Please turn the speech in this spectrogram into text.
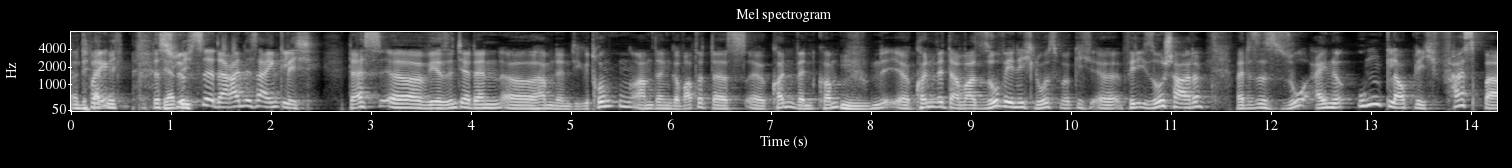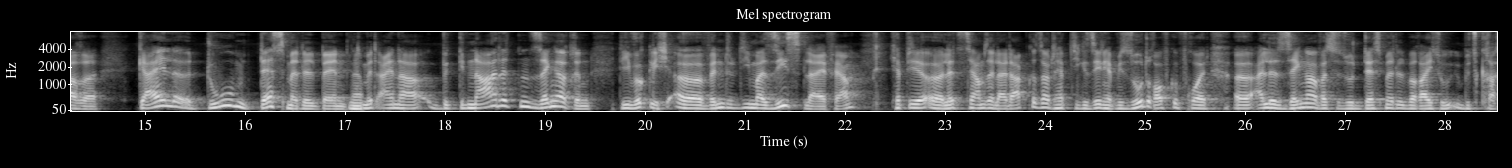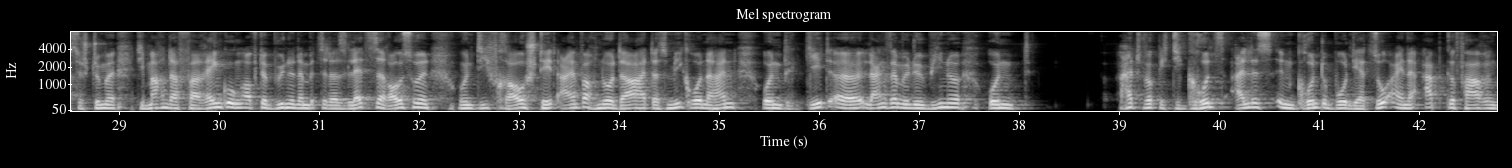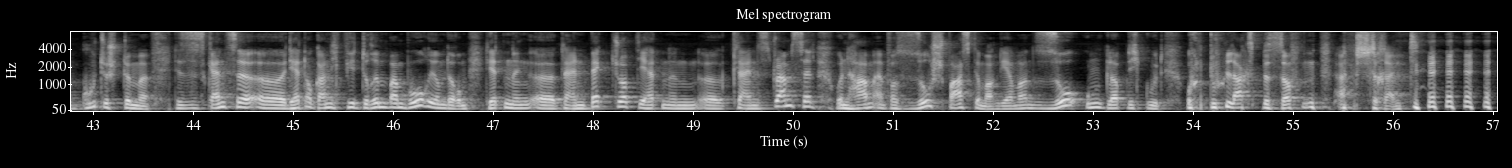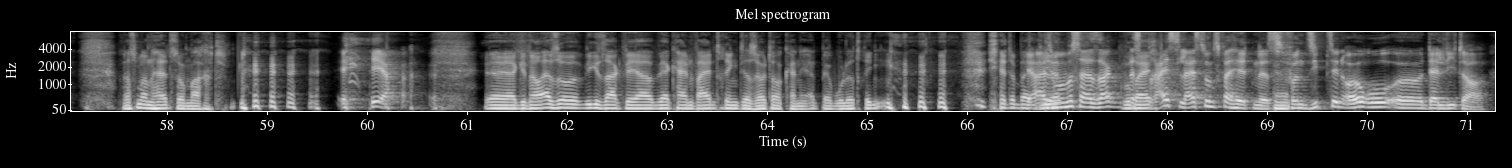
und der Weil hat mich, das hat mich- Schlimmste daran ist eigentlich, dass äh, wir sind ja dann, äh, haben dann die getrunken, haben dann gewartet, dass äh, Konvent kommt. Mhm. Und, äh, Konvent, da war so wenig los, wirklich, äh, finde ich so schade, weil das ist so eine unglaublich fassbare, geile Doom Death Metal Band Ja. mit einer begnadeten Sängerin, die wirklich, äh, wenn du die mal siehst live, ja, ich habe die äh, letztes Jahr haben sie leider abgesagt, ich habe die gesehen, ich habe mich so drauf gefreut. Äh, alle Sänger, was so Death Metal Bereich, so übelst krasse Stimme, die machen da Verrenkungen auf der Bühne, damit sie das letzte rausholen und die Frau steht einfach nur da, hat das Mikro in der Hand und geht äh, langsam in die Bühne und hat wirklich die Grund, alles in Grund und Boden. Die hat so eine abgefahren gute Stimme. Dieses ganze, äh, die hat auch gar nicht viel drin Bamborium darum. Die hatten einen äh, kleinen Backdrop, die hatten ein äh, kleines Drumset und haben einfach so Spaß gemacht. Die waren so unglaublich gut. Und du lagst besoffen am Strand. was man halt so macht. ja. Ja, ja, genau. Also, wie gesagt, wer, wer keinen Wein trinkt, der sollte auch keine Erdbeerbulle trinken. ich hätte bei Ja, dir, also man muss ja sagen, Wobei- das Preis-Leistungs-Verhältnis Ja. von 17 Euro äh, der Liter.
